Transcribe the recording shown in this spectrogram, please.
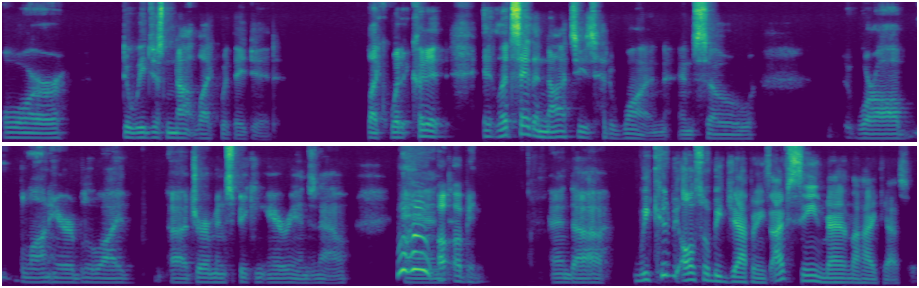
or do we just not like what they did? Like, what it could it, it let's say the Nazis had won, and so we're all blonde haired, blue eyed, uh, German speaking Aryans now. Woohoo! And, Oh, I mean, and uh, We could be, also be Japanese. I've seen Man in the High Castle.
